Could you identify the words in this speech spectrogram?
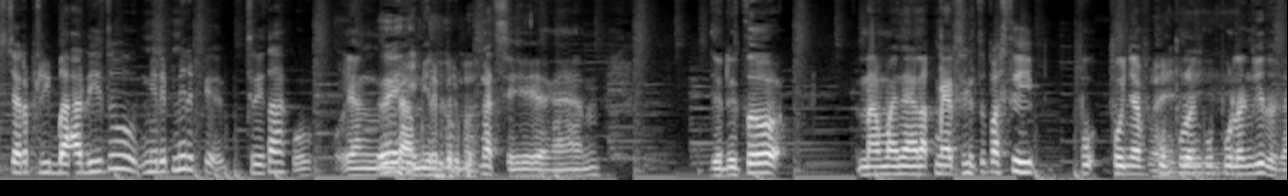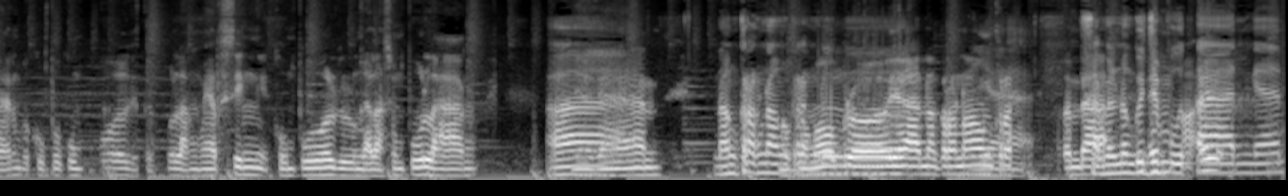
secara pribadi itu mirip-mirip kayak ceritaku yang nggak mirip-mirip banget sih ya kan. Jadi tuh namanya anak mersing itu pasti pu- punya kumpulan-kumpulan gitu kan, berkumpul-kumpul gitu. Pulang mersing kumpul dulu nggak langsung pulang, ya Ah, kan. nongkrong-nongkrong Ngobrol-ngobrol dulu. ya nongkrong-nongkrong. Iya. Rendah. Sambil nunggu Em, jemputan kan.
